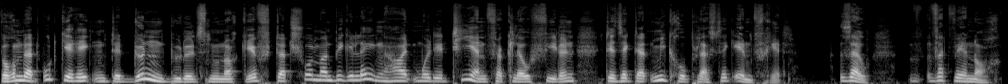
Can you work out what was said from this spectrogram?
warum dat utgeregnete dünnen Büdels nur noch Gift, dat schon man bei Gelegenheit mul de Tieren verklau fielen, die sich dat Mikroplastik infriert. So, wat wär noch?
